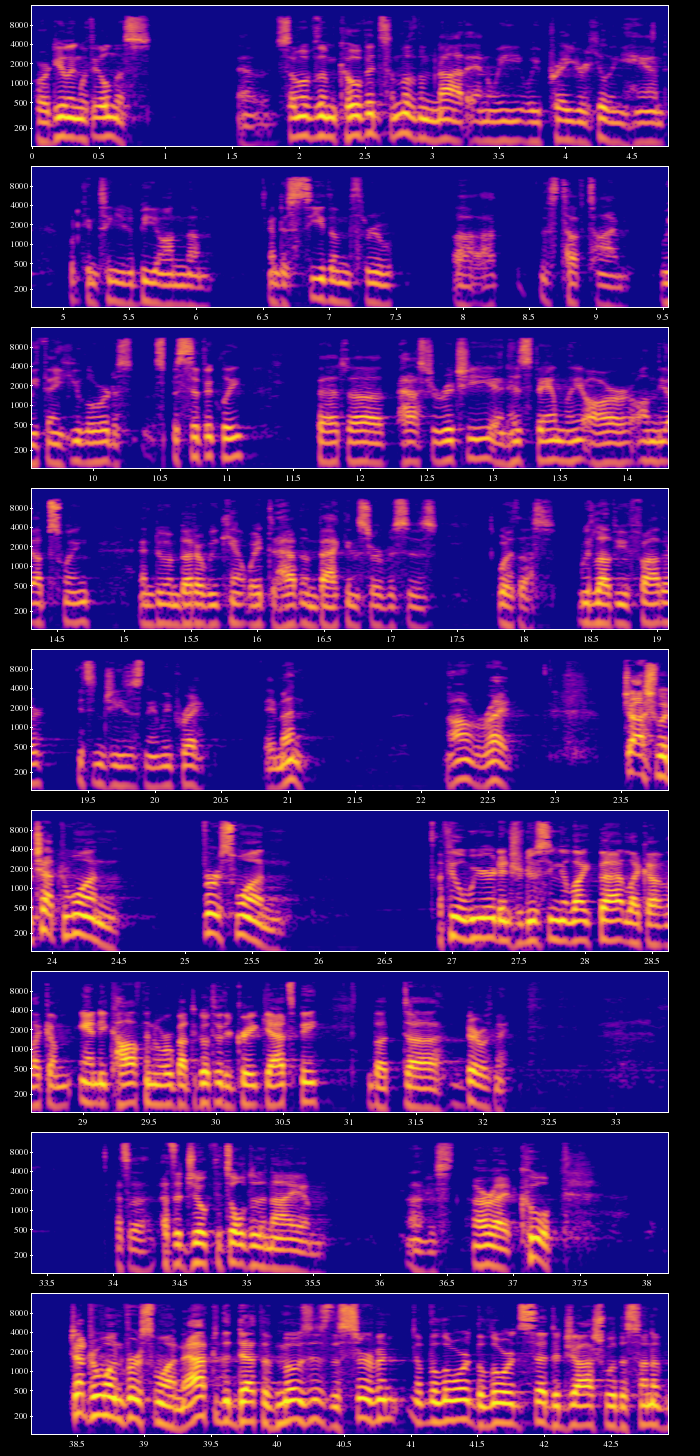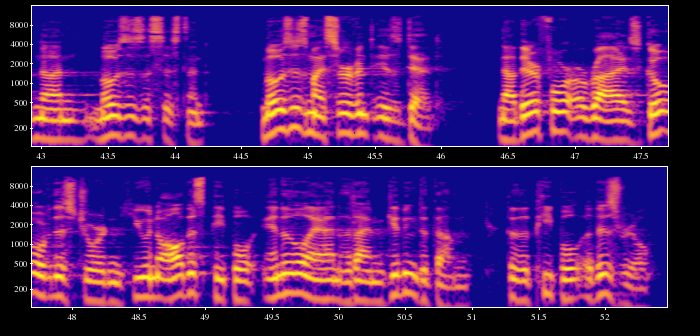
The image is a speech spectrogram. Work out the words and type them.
who are dealing with illness. Uh, some of them COVID, some of them not, and we, we pray your healing hand would continue to be on them and to see them through uh, this tough time. We thank you, Lord, specifically that uh, Pastor Richie and his family are on the upswing and doing better. We can't wait to have them back in services with us. We love you, Father. It's in Jesus' name we pray. Amen. All right. Joshua chapter 1, verse 1. I feel weird introducing it like that, like, a, like I'm Andy Kaufman. We're about to go through the Great Gatsby, but uh, bear with me. That's a, that's a joke that's older than I am. I'm just, all right, cool. Chapter 1, verse 1. After the death of Moses, the servant of the Lord, the Lord said to Joshua, the son of Nun, Moses' assistant, Moses, my servant, is dead. Now therefore arise, go over this Jordan, you and all this people, into the land that I am giving to them, to the people of Israel.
